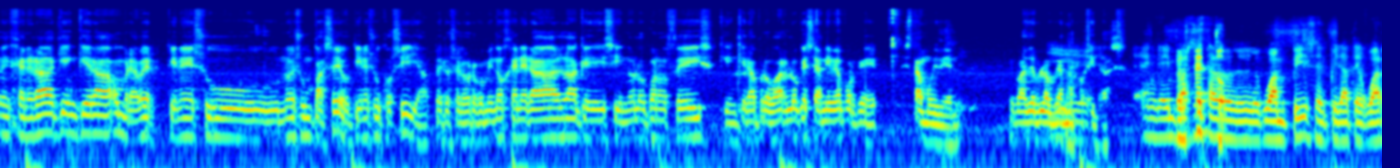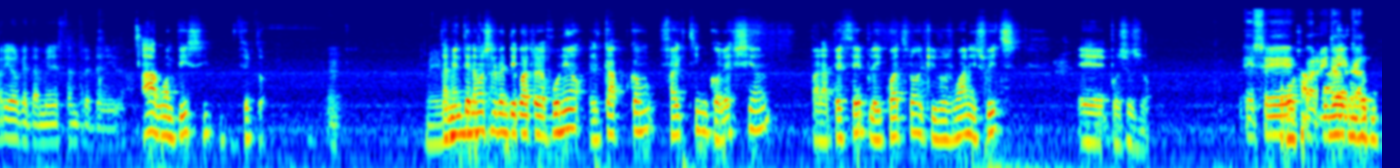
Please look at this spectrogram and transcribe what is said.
en general a quien quiera, hombre, a ver, tiene su, no es un paseo, tiene su cosilla, pero se lo recomiendo en general a que si no lo conocéis, quien quiera probarlo, que se anime porque está muy bien. Y va desbloqueando Y- cositas. En Game Pass Perfecto. está el One Piece, el Pirate Warrior, que también está entretenido. Ah, One Piece, sí, cierto. También tenemos el 24 de junio el Capcom Fighting Collection para PC, Play 4, Xbox One y Switch. Eh, pues eso, Ese parrita la, can-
